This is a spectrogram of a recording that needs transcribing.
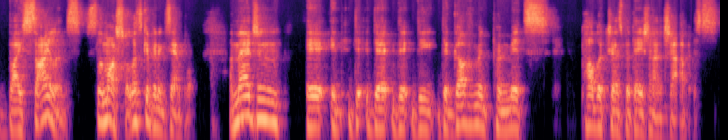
by silence? So, Marshall, let's give an example. Imagine it, it, the, the, the, the, government permits public transportation on Shabbos.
